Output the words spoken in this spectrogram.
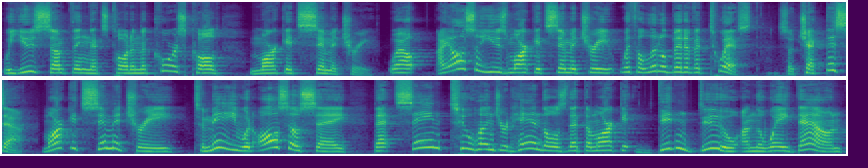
we use something that's taught in the course called market symmetry. Well, I also use market symmetry with a little bit of a twist. So check this out. Market symmetry to me would also say that same 200 handles that the market didn't do on the way down,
